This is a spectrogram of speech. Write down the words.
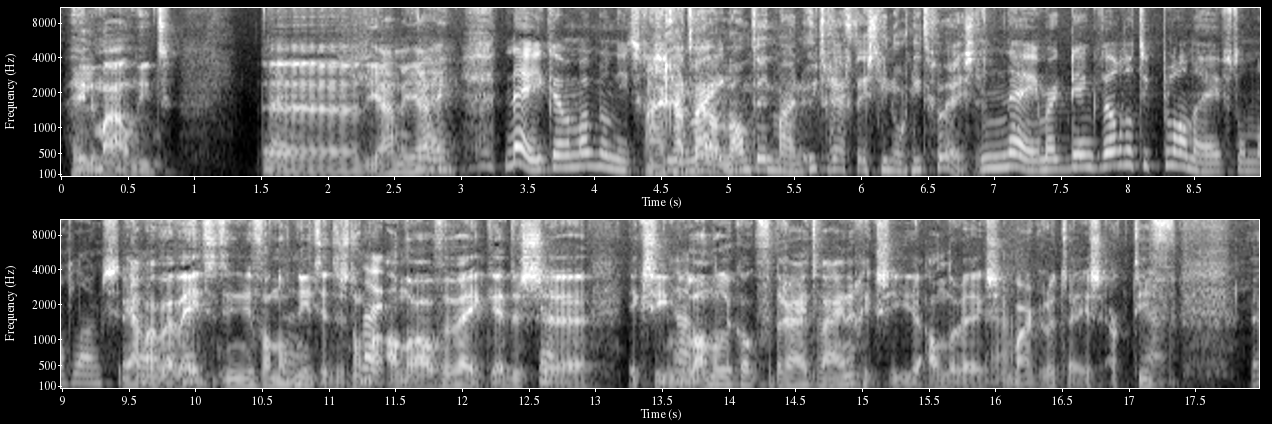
helemaal niet. Eh Diane, jij? Nee. nee, ik heb hem ook nog niet Maar gezien. hij gaat maar wel ik- land in, maar in Utrecht is hij nog niet geweest. Nee, maar ik denk wel dat hij plannen heeft om nog langs te Ja, maar komen. we weten het in ieder geval nog Nee. niet. Het is nog Nee. maar anderhalve week. Hè? Dus Ja. eh, ik zie hem Ja. landelijk ook verdraaid weinig. Ik zie anderen, ik Ja. zie Mark Rutte is actief. Eh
